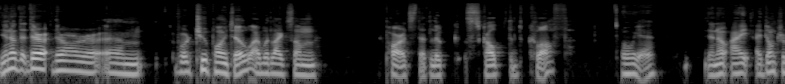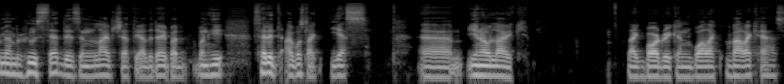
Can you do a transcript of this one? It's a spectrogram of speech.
You know that there there are um, for 2.0. I would like some parts that look sculpted cloth. Oh yeah. You know, I I don't remember who said this in live chat the other day, but when he said it, I was like, yes. Um, you know, like like Bardrick and Valak, Valak has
